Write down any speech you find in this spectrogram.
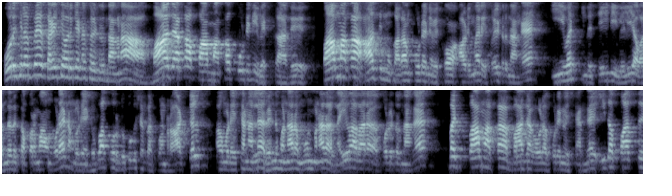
ஒரு சில பேர் கடைசி வரைக்கும் என்ன சொல்லிட்டு இருந்தாங்கன்னா பாஜக பாமக கூட்டணி வைக்காது. பாமக அதிமுக தான் கூட்டணி வைக்கும் அப்படி மாதிரி சொல்லிட்டு இருந்தாங்க. ஈவன் இந்த செய்தி வெளியே வந்ததுக்கு அப்புறமாவும் கூட நம்மளுடைய டுபாக்கூர் டுபுக்கு சங்கர் போன்ற ஆட்கள் அவங்களுடைய சேனல்ல ரெண்டு மணி நேரம் மூணு மணி நேரம் லைவா வேற போட்டுட்டு இருந்தாங்க. பட் பாமக பாஜகவோட கூட்டணி வச்சிட்டாங்க. இதை பார்த்து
